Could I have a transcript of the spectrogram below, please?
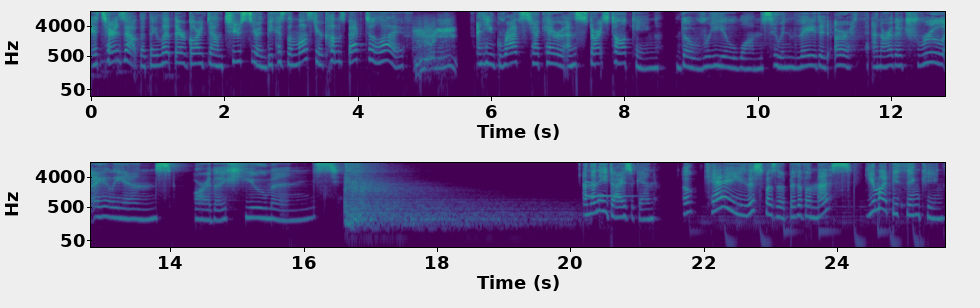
it turns out that they let their guard down too soon because the monster comes back to life. NANI? And he grabs Takeru and starts talking. The real ones who invaded Earth and are the true aliens. are the humans. Then he dies again. Okay, this was a bit of a mess. You might be thinking,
